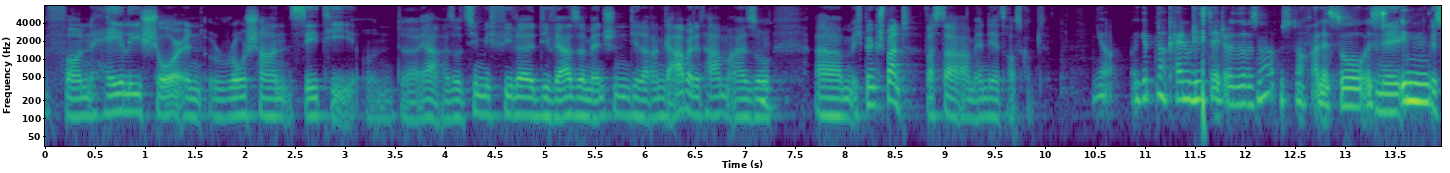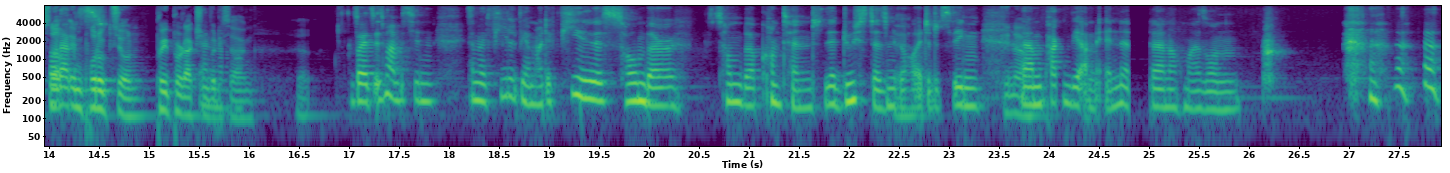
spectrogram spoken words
von Haley Shore und Roshan Sethi und äh, ja, also ziemlich viele diverse Menschen, die daran gearbeitet haben. Also ähm, ich bin gespannt, was da am Ende jetzt rauskommt. Ja, gibt noch kein Release-Date oder sowas, ne? Ist noch alles so, ist Nee, in ist noch in. Produktion, Pre-Production würde ich Genau. sagen. So, jetzt ist mal ein bisschen, jetzt haben wir viel, wir haben heute viel somber, somber Content, sehr düster sind wir Ja. heute, deswegen Genau. ähm, packen wir am Ende da nochmal so ein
